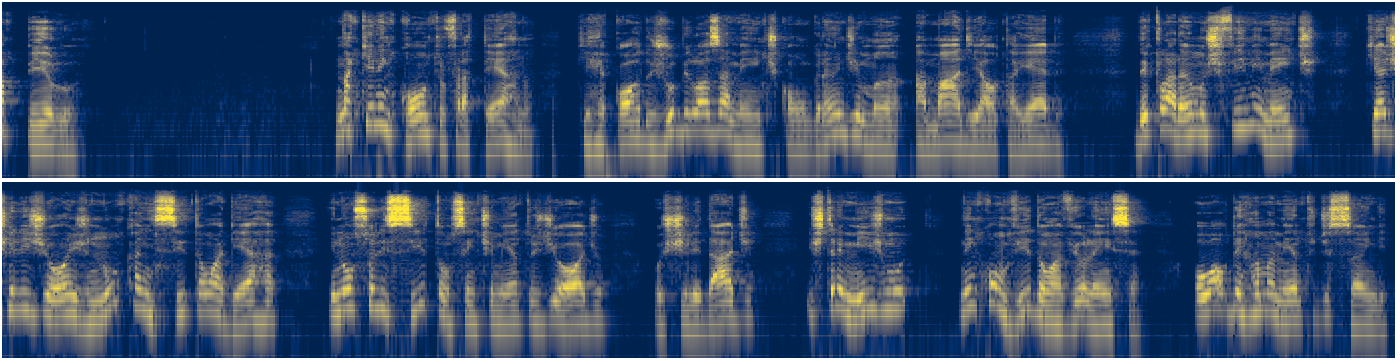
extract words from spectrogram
Apelo. Naquele encontro fraterno, que recordo jubilosamente com o grande imã Ahmad al-Tayeb, declaramos firmemente que as religiões nunca incitam a guerra e não solicitam sentimentos de ódio, hostilidade, extremismo, nem convidam à violência ou ao derramamento de sangue.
